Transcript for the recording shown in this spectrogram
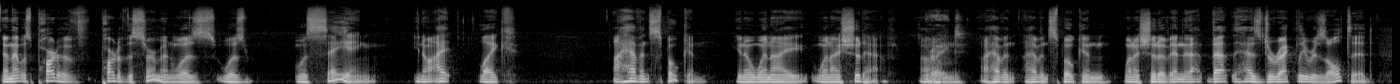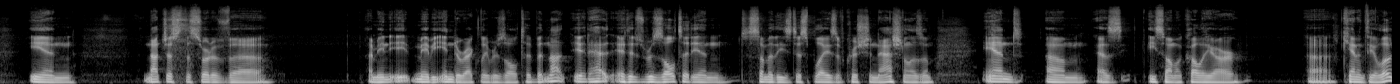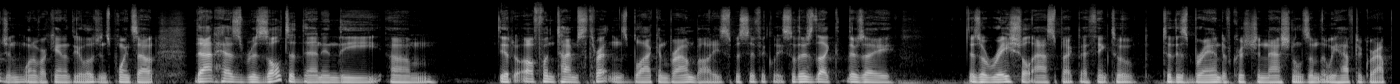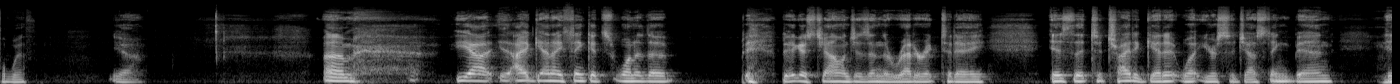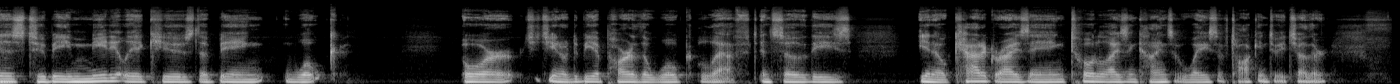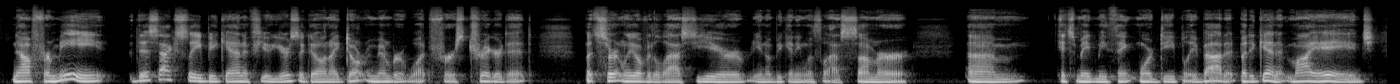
and that was part of part of the sermon was was was saying, you know, I like I haven't spoken. You know, when I when I should have. Um, right. I haven't I haven't spoken when I should have, and that that has directly resulted in not just the sort of uh, I mean, it maybe indirectly resulted, but not it has it has resulted in some of these displays of Christian nationalism, and um, as Esau McCaulley, our uh, canon theologian, one of our canon theologians, points out, that has resulted then in the um, it oftentimes threatens black and brown bodies specifically. So there's like there's a there's a racial aspect I think to to this brand of Christian nationalism that we have to grapple with. Yeah. Um, yeah, I, again, I think it's one of the biggest challenges in the rhetoric today is that to try to get at what you're suggesting, Ben, mm-hmm. is to be immediately accused of being woke or, you know, to be a part of the woke left. And so these, you know, categorizing, totalizing kinds of ways of talking to each other. Now, for me, this actually began a few years ago, and I don't remember what first triggered it but certainly over the last year, you know, beginning with last summer, um, it's made me think more deeply about it. But again, at my age,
